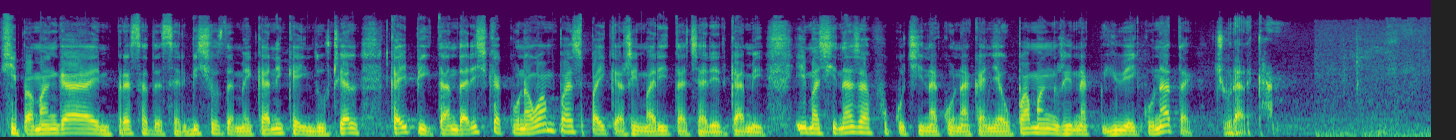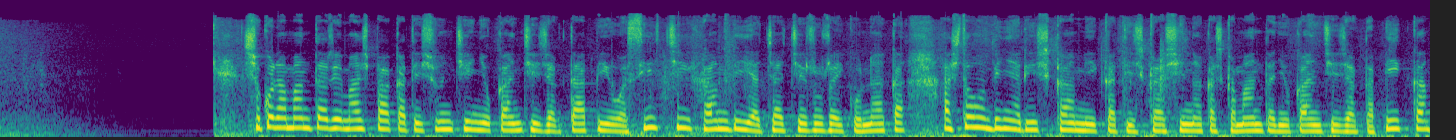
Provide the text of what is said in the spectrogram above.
Hipamanga, empresa de servicios de mecánica industrial, Kaipik Tandarishka Kunawampas, Paika Rimarita Charirkami, Imaginaya Fukuchina Kunakanyaupaman Rina Yueikunata, Churarkam. Shukunamanta rimashpa katishunchi ñukanchi llaktapi wasichi hambi yachachi ruraykunaka ashtawan viñarishkami katishka shina kashkamanta ñukanchi llaktapika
